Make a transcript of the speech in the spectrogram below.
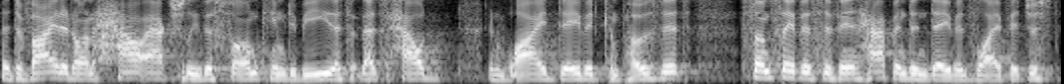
uh, divided on how actually this psalm came to be. That's, that's how and why David composed it. Some say this event happened in David's life. It just,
